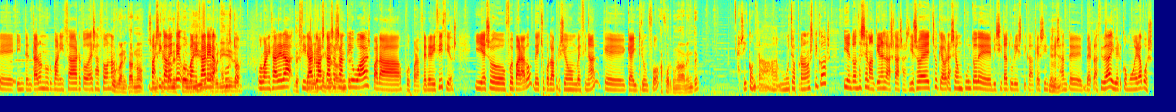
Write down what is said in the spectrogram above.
eh, intentaron urbanizar toda esa zona. Urbanizar no. Básicamente urbanizar era abrir. justo. Urbanizar era tirar las casas antiguas para, pues, para hacer edificios. Y eso fue parado, de hecho, por la presión vecinal, que, que ahí triunfó. Afortunadamente. Sí, contra muchos pronósticos. Y entonces se mantienen las casas. Y eso ha hecho que ahora sea un punto de visita turística, que es interesante ver la ciudad y ver cómo era, pues,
